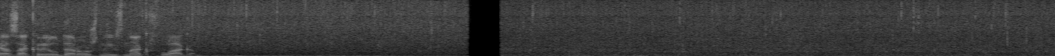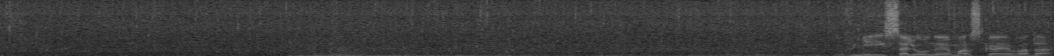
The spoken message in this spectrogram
Я закрыл дорожный знак флагом. В ней соленая морская вода.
